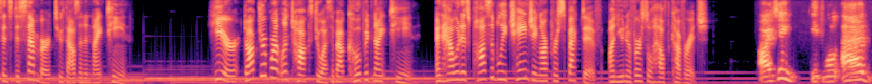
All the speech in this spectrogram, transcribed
since December 2019. Here, Dr. Brundtland talks to us about COVID 19 and how it is possibly changing our perspective on universal health coverage. I think it will add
